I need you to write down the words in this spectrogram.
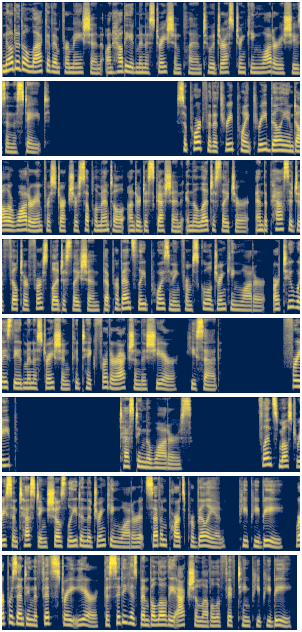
noted a lack of information on how the administration planned to address drinking water issues in the state. Support for the $3.3 billion water infrastructure supplemental under discussion in the legislature and the passage of Filter First legislation that prevents lead poisoning from school drinking water are two ways the administration could take further action this year, he said. FREEP Testing the waters. Flint's most recent testing shows lead in the drinking water at 7 parts per billion, ppb, representing the fifth straight year the city has been below the action level of 15 ppb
